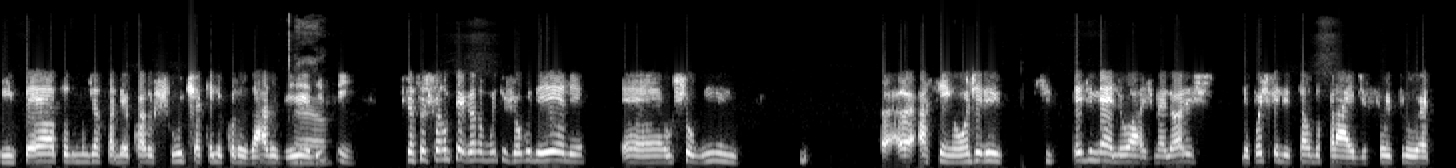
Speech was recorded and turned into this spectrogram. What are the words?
Em pé, todo mundo já sabia qual era o chute, aquele cruzado dele, é. enfim. As pessoas foram pegando muito o jogo dele. É, o Shogun, assim, onde ele teve melhor, as melhores depois que ele saiu do Pride foi pro UFC,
